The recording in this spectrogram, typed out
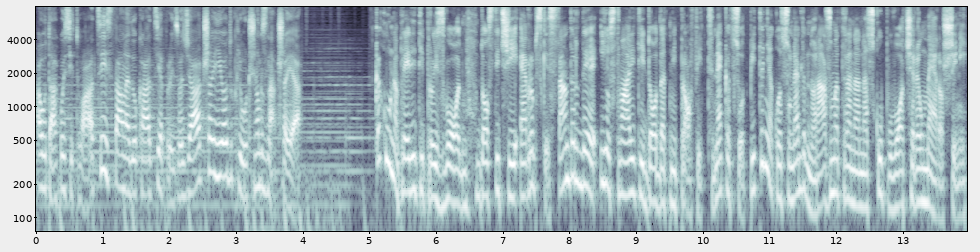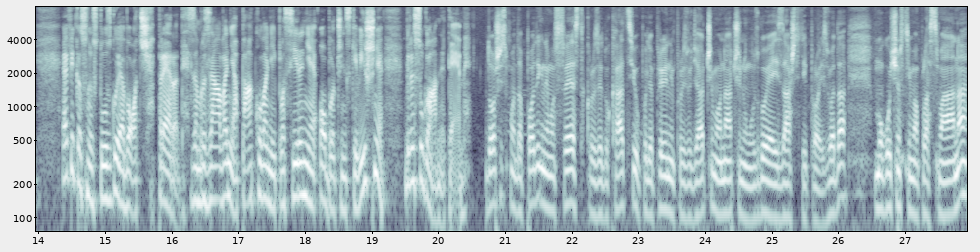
a u takvoj situaciji stalna edukacija proizvođača je od ključnog značaja. Kako unaprediti proizvodnju, dostići evropske standarde i ostvariti dodatni profit? Nekad su od pitanja koja su nedavno razmatrana na skupu voćara u Merošini. Efikasnost uzgoja voća, prerade, zamrzavanja, pakovanja i plasiranje oblačinske višnje bile su glavne teme. Došli smo da podignemo svest kroz edukaciju poljoprivrednim proizvođačima o načinu uzgoja i zaštiti proizvoda, mogućnostima plasmana,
